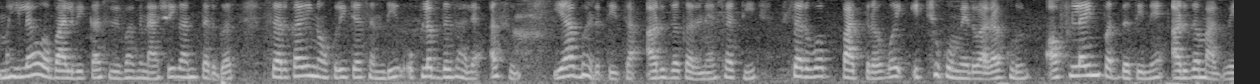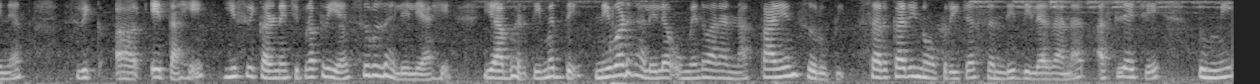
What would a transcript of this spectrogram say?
महिला व बालविकास विभाग नाशिक अंतर्गत सरकारी नोकरीच्या संधी उपलब्ध झाल्या असून या भरतीचा अर्ज करण्यासाठी सर्व पात्र व इच्छुक उमेदवाराकडून ऑफलाईन पद्धतीने अर्ज मागविण्यात स्वीक येत आहे. ही स्वीकारण्याची प्रक्रिया सुरू झालेली आहे. या भरतीमध्ये निवड झालेल्या उमेदवारांना कायमस्वरूपी सरकारी नोकरीच्या संधी दिल्या जाणार असल्याचे तुम्ही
